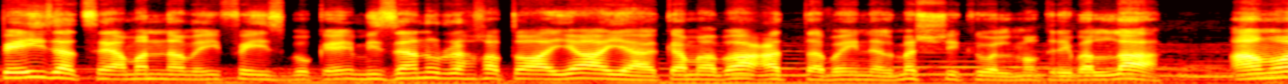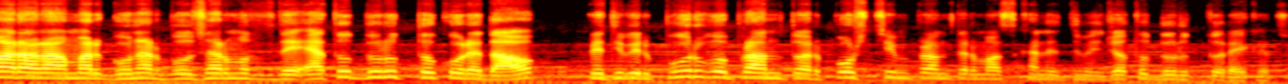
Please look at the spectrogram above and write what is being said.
পেজ আছে, আমার নামে ফেসবুকে মিজানুর রাহাত ইয়া ইয়া কামা বা আত্তা বাইনাল মাশরিকি ওয়াল মাগরিব আল্লাহ। আমার আর আমার গুনার বোঝার মধ্যে এত দূরত্ব করে দাও, পৃথিবীর পূর্ব প্রান্ত আর পশ্চিম প্রান্তের মাঝখানে তুমি যত দূরত্ব রেখেছ।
